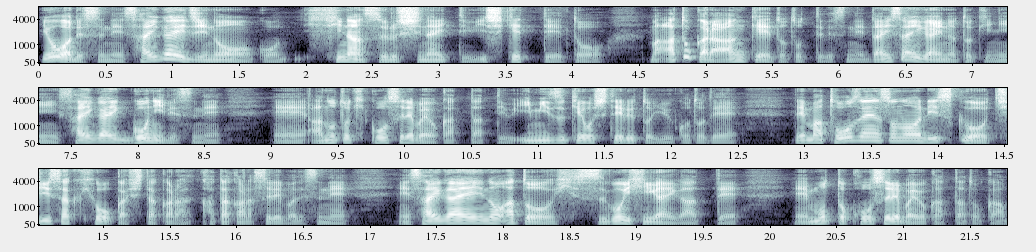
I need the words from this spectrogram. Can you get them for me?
要はですね、災害時のこう避難するしないっていう意思決定と、まあ、後からアンケート取ってですね、大災害の時に、災害後にですね、えー、あの時こうすればよかったっていう意味付けをしているということで、で、まあ当然そのリスクを小さく評価したから、方からすればですね、え災害の後、すごい被害があって、えもっとこうすればよかったとか、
